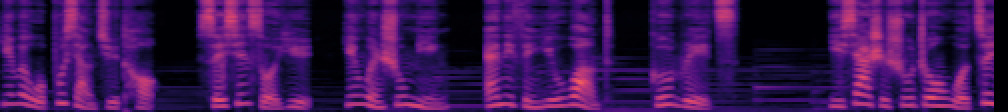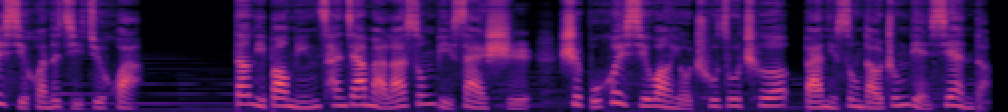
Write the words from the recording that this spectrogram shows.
因为我不想剧透。随心所欲，英文书名 Anything You Want，Goodreads。以下是书中我最喜欢的几句话：当你报名参加马拉松比赛时，是不会希望有出租车把你送到终点线的。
